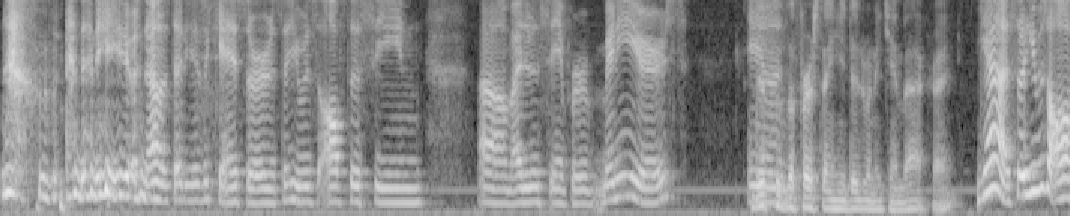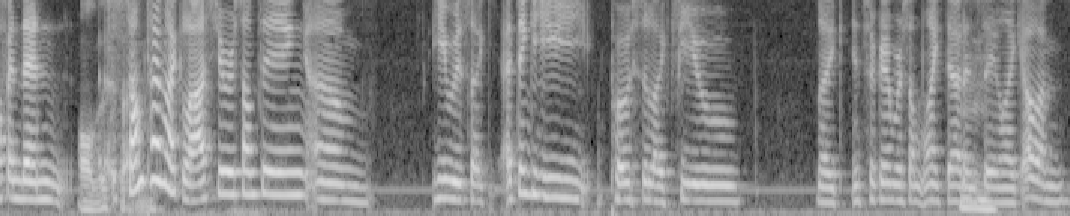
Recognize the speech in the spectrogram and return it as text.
and then he announced that he has a cancer, so he was off the scene. Um, I didn't see him for many years. This was And- the first thing he did when he came back, right? yeah. So he was off, and then All this sometime like last year or something, um, he was like, I think he posted like few, like Instagram or something like that, and Mhm. saying like, oh, I'm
